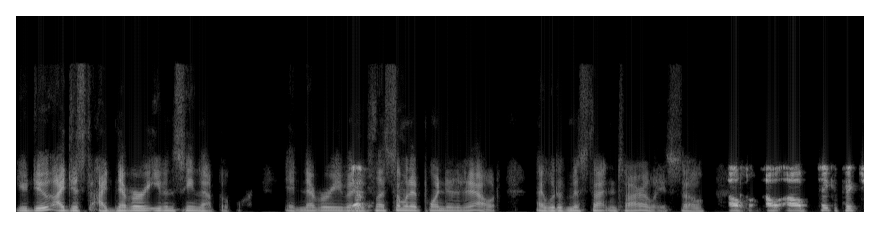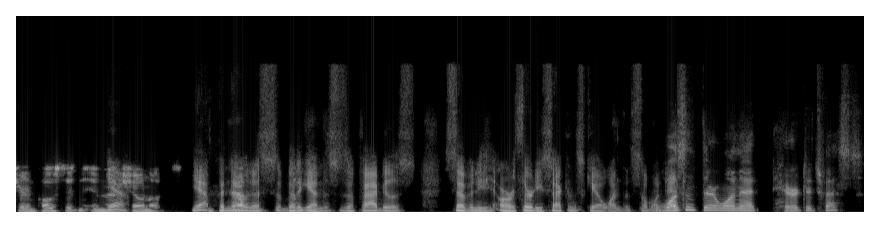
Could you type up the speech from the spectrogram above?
You do? I just I'd never even seen that before. It never even Yep. unless someone had pointed it out, I would have missed that entirely. So I'll I'll, I'll take a picture and post it in, in the Yeah. show notes. Yeah, but no, Yeah. this but again, this is a fabulous 70 or 30 second scale one that someone Wasn't there one at Heritage Fest?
